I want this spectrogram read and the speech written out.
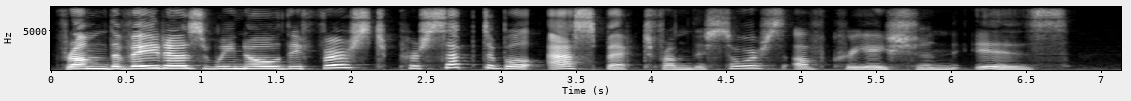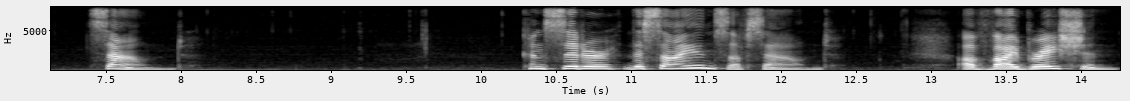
From the Vedas, we know the first perceptible aspect from the source of creation is sound. Consider the science of sound. Of vibration,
